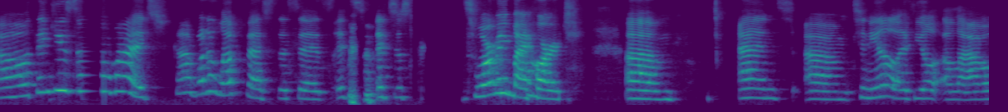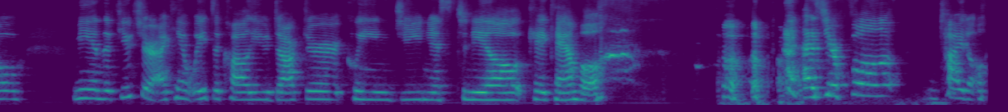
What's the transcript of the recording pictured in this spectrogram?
Oh, thank you so much. God, what a love fest this is. It's, it's just, it's warming my heart. Um, and um, Tenille, if you'll allow me in the future, I can't wait to call you Dr. Queen Genius Tenille K. Campbell as your full title.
